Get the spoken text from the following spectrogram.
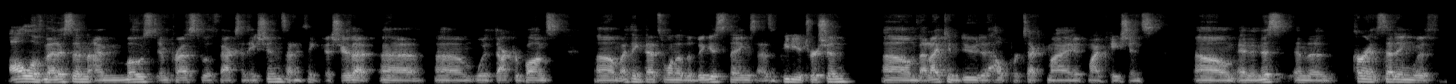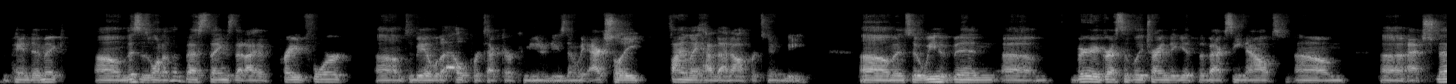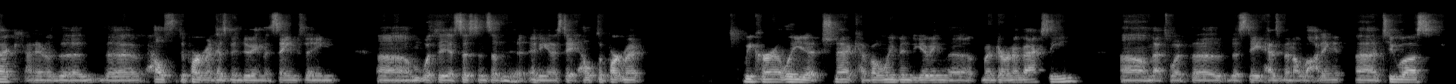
all of medicine, I'm most impressed with vaccinations. And I think I share that uh, um, with Dr. Bunce. Um, I think that's one of the biggest things as a pediatrician um, that I can do to help protect my, my patients. Um, and in this, in the current setting with the pandemic, um, this is one of the best things that I have prayed for um, to be able to help protect our communities. And we actually finally have that opportunity. and so we have been very aggressively trying to get the vaccine out. Um, uh, at Schneck. I know the, the health department has been doing the same thing um, with the assistance of the Indiana State Health Department. We currently at Schneck have only been giving the Moderna vaccine. Um, that's what the, the state has been allotting uh, to us.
